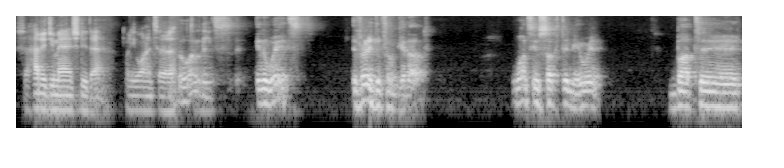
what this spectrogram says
So how did you manage to do that when you wanted to, Well, to leave? it's, in a way, it's a very difficult to get out. Once you're sucked in, you're in. But uh,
